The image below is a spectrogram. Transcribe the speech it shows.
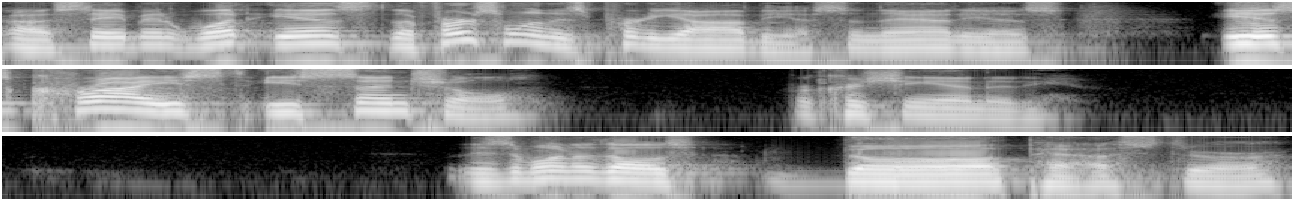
uh, statements. What is the first one is pretty obvious, and that is is Christ essential for Christianity? This is one of those, duh, Pastor.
